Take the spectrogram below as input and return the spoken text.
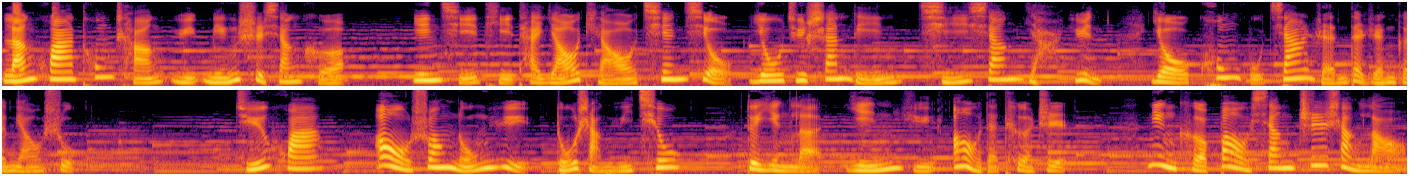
兰花通常与名士相合，因其体态窈窕纤秀，幽居山林，奇香雅韵，有空谷佳人的人格描述。菊花傲霜浓郁，独赏于秋，对应了隐与傲的特质。宁可抱香枝上老，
